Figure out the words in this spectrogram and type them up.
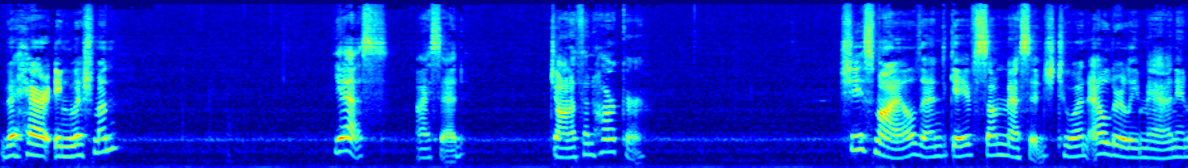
"The Herr Englishman?" "Yes," I said, "Jonathan Harker." She smiled and gave some message to an elderly man in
